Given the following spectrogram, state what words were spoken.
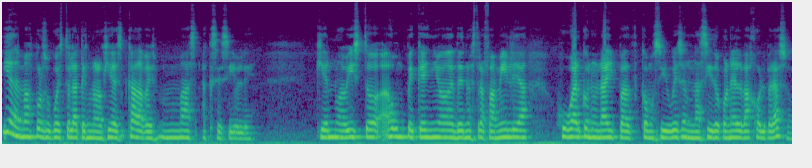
Y además, por supuesto, la tecnología es cada vez más accesible. ¿Quién no ha visto a un pequeño de nuestra familia jugar con un iPad como si hubiesen nacido con él bajo el brazo?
